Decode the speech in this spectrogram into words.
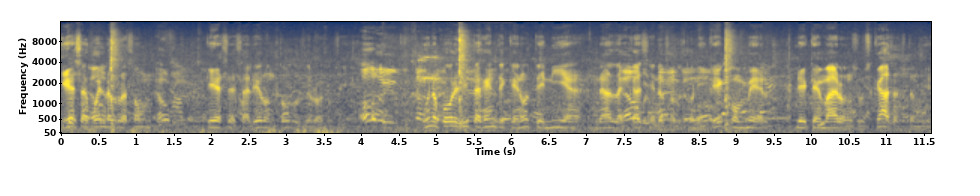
Y esa fue la razón que se salieron todos de los Una pobrecita gente que no tenía nada casi en absoluto ni qué comer, le quemaron sus casas también.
